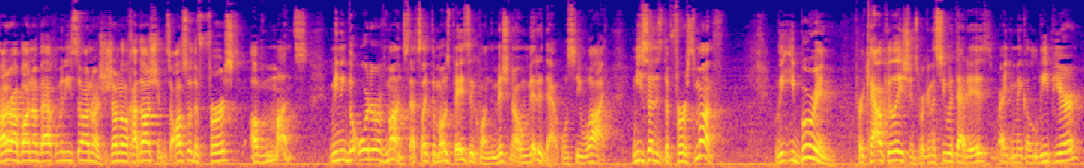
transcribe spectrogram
It's also the first of months, meaning the order of months. That's like the most basic one. The Mishnah omitted that. We'll see why. Nisan is the first month. Li'iburim, for calculations. We're going to see what that is, right? You make a leap year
